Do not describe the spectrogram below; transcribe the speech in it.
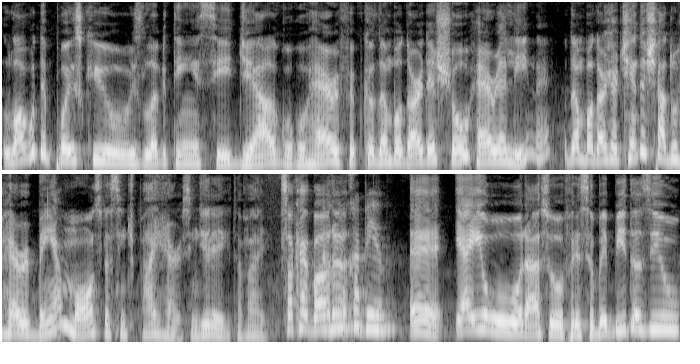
logo depois que o Slug tem esse diálogo com o Harry, foi porque o Dumbledore deixou o Harry ali, né? O Dumbledore já tinha deixado o Harry bem à mostra, assim, tipo, ai, Harry, sem direita, vai. Só que agora... Arruma o cabelo. É, e aí o Horácio ofereceu bebidas e o...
